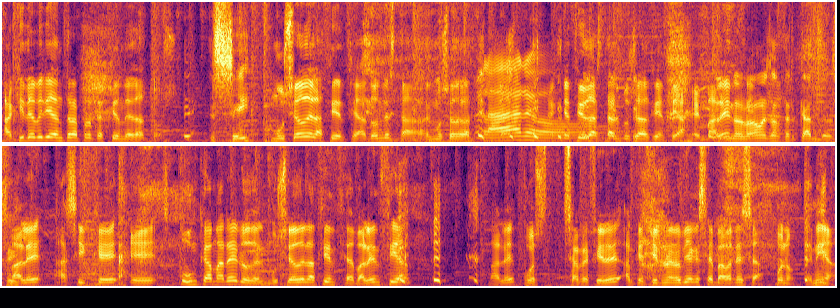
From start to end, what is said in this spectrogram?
aquí debería entrar protección de datos. Sí. Museo de la Ciencia, ¿dónde está el Museo de la Ciencia? Claro. ¿En qué ciudad está el Museo de la Ciencia? En Valencia. Nos vamos acercando, sí. ¿Vale? Así que eh, un camarero del Museo de la Ciencia de Valencia, ¿vale? Pues se refiere al que tiene una novia que se llama Vanessa. Bueno, tenía.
